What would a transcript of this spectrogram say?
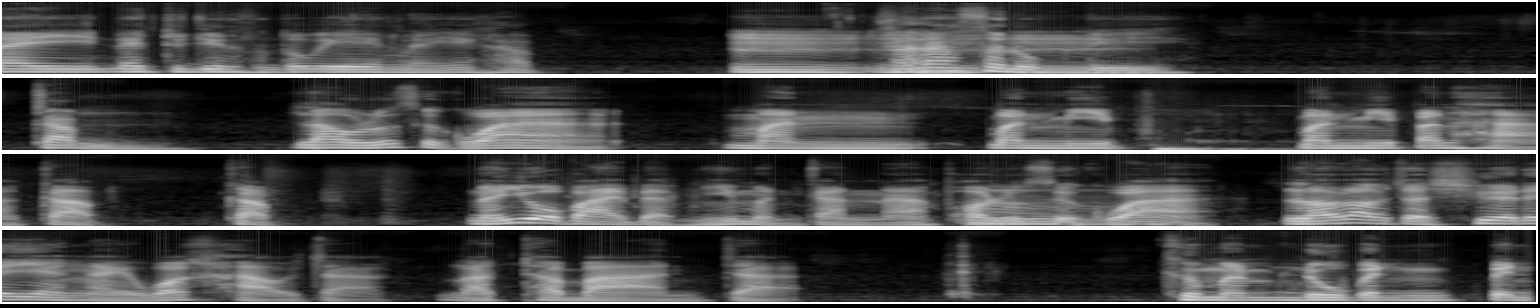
ในในจุดยืนของตัวเองอะไรเงี้ยครับ อืมก็น่าสนุกดี กับอืมเรารู้สึกว่ามันมันมีมันมีปัญหากับกับนโยบายแบบนี้เหมือนกันนะเพราะรู้สึกว่าแล้วเราจะเชื่อได้ยังไงว่าข่าวจากรัฐบาลจะ คือมันดูเป็นเป็น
